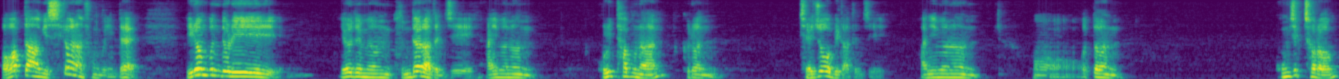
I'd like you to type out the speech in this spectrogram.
억압당하기 싫어하는 성분인데 이런 분들이 예를 들면 군대라든지 아니면은 고리타분한 그런 제조업이라든지 아니면은 어, 어떤 공직처럼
